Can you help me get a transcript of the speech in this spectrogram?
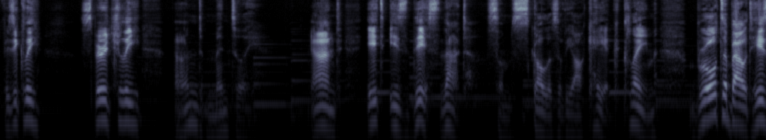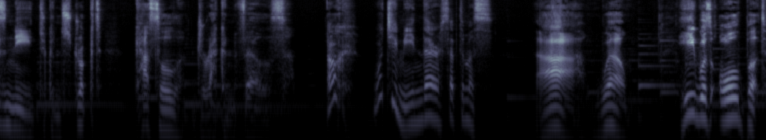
physically, spiritually, and mentally. And it is this that, some scholars of the archaic claim, brought about his need to construct Castle Drachenfels. Och, what do you mean there, Septimus? Ah, well, he was all but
